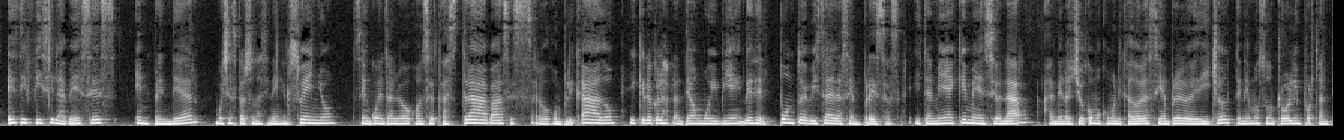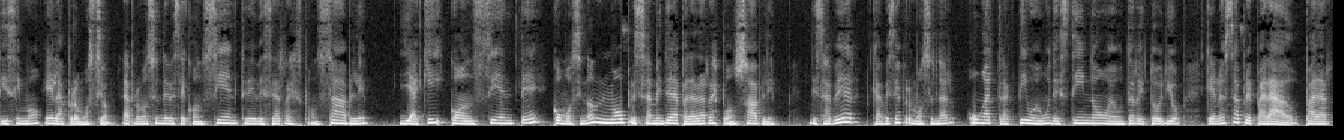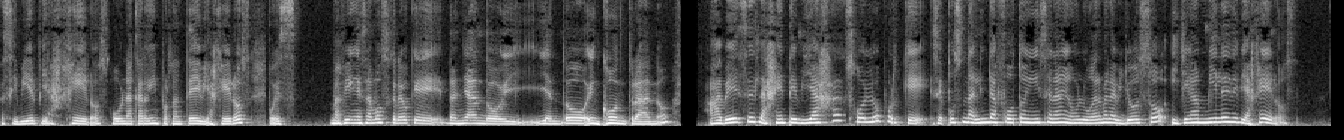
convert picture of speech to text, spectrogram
es difícil a veces emprender Muchas personas tienen el sueño, se encuentran luego con ciertas trabas, es algo complicado y creo que lo has planteado muy bien desde el punto de vista de las empresas. Y también hay que mencionar, al menos yo como comunicadora siempre lo he dicho, tenemos un rol importantísimo en la promoción. La promoción debe ser consciente, debe ser responsable. Y aquí consciente como si no precisamente la palabra responsable, de saber que a veces promocionar un atractivo en un destino o en un territorio que no está preparado para recibir viajeros o una carga importante de viajeros, pues más bien estamos creo que dañando y yendo en contra, ¿no? A veces la gente viaja solo porque se puso una linda foto en Instagram en un lugar maravilloso y llegan miles de viajeros.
